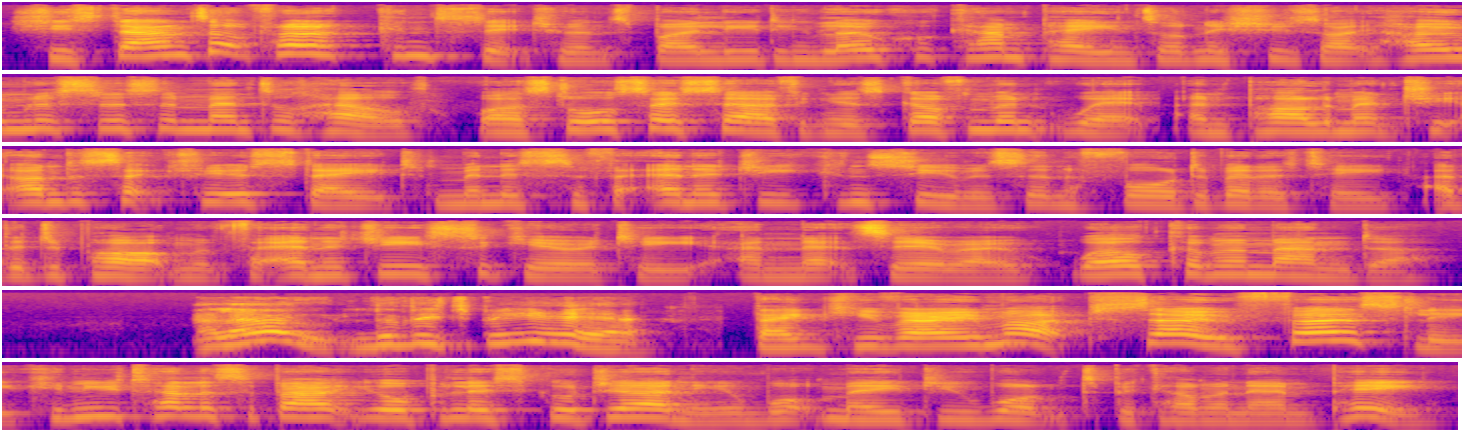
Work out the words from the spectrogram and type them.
She stands up for her constituents by leading local campaigns on issues like homelessness and mental health, whilst also serving as Government Whip and Parliamentary Undersecretary of State, Minister for Energy, Consumers and Affordability at the Department for Energy, Security and Net Zero. Welcome, Amanda. Hello, lovely to be here. Thank you very much. So, firstly, can you tell us about your political journey and what made you want to become an MP?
